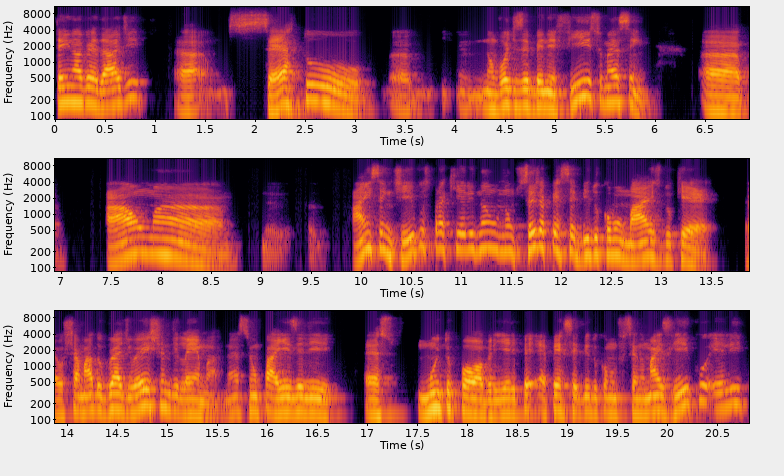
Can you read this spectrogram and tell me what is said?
tem, na verdade, certo, não vou dizer benefício, mas assim, há uma há incentivos para que ele não, não seja percebido como mais do que é. É o chamado graduation dilemma. Né? Se um país ele é muito pobre e ele é percebido como sendo mais rico, ele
